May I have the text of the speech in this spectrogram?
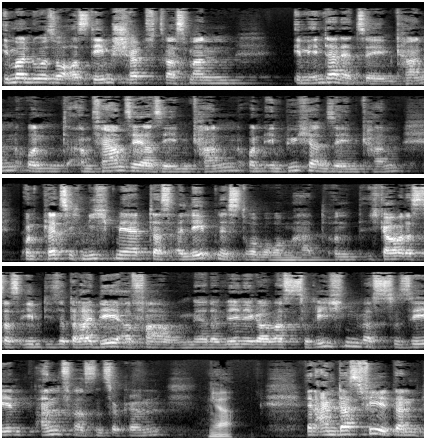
immer nur so aus dem schöpft, was man im Internet sehen kann und am Fernseher sehen kann und in Büchern sehen kann und plötzlich nicht mehr das Erlebnis drumherum hat. Und ich glaube, dass das eben diese 3D-Erfahrung, mehr oder weniger was zu riechen, was zu sehen, anfassen zu können, ja wenn einem das fehlt, dann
